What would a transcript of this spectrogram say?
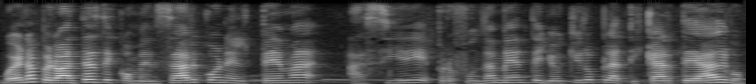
Bueno, pero antes de comenzar con el tema así profundamente, yo quiero platicarte algo.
